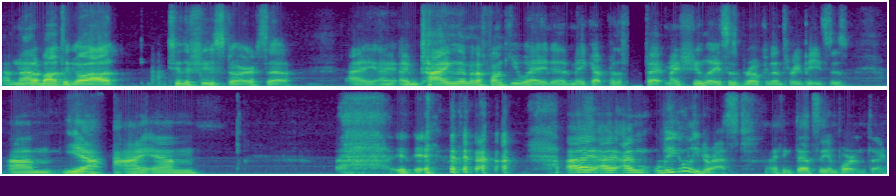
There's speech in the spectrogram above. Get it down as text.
I'm not about to go out to the shoe store, so I, I, am tying them in a funky way to make up for the fact my shoelace is broken in three pieces. Um, yeah, I am. It, it I, I I'm legally dressed. I think that's the important thing.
